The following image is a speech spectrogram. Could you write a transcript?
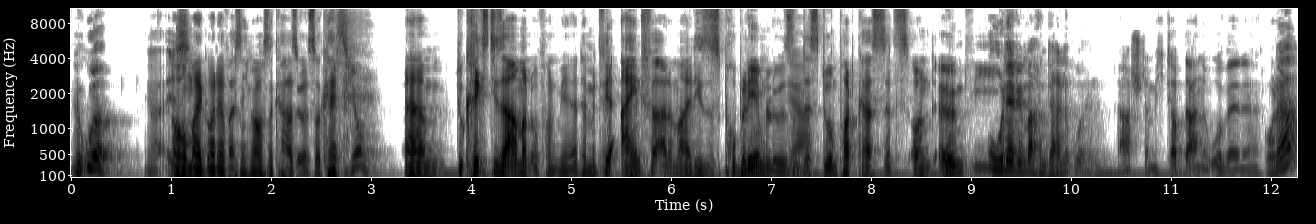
Eine Uhr. Ja, ist, Oh mein Gott, er weiß nicht mal, was eine Casio ist. Okay. Ist jung. Ähm, du kriegst diese Armbanduhr von mir, damit wir ein für alle Mal dieses Problem lösen, Ja. dass du im Podcast sitzt und irgendwie. Oder wir machen da eine Uhr hin. Ja, stimmt. Ich glaube, da eine Uhr wäre eine. Oder?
